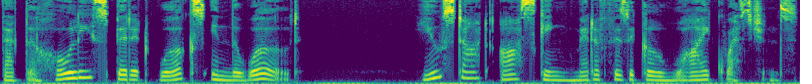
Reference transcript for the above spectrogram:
that the Holy Spirit works in the world, you start asking metaphysical why questions,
